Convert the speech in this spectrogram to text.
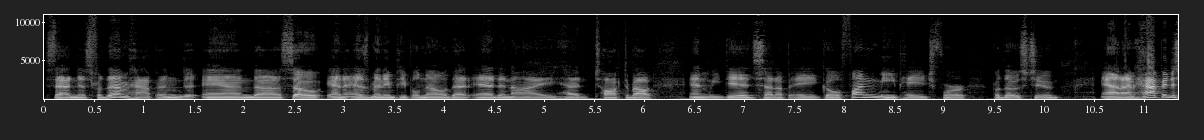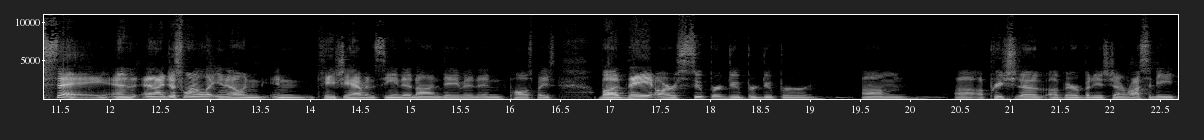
sadness for them happened, and uh, so and as many people know that Ed and I had talked about, and we did set up a GoFundMe page for for those two. And I'm happy to say, and, and I just want to let you know, in, in case you haven't seen it on David and Paul's place, but they are super duper duper um, uh, appreciative of everybody's generosity.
